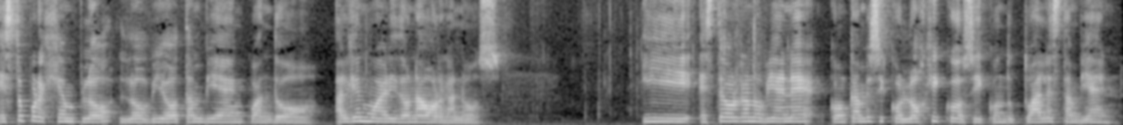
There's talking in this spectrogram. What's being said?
Esto, por ejemplo, lo vio también cuando alguien muere y dona órganos y este órgano viene con cambios psicológicos y conductuales también.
